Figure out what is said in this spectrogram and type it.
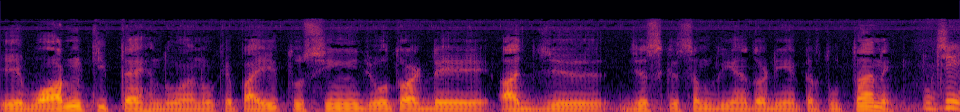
ਇਹ ਵਾਰਨ ਕੀਤਾ ਹਿੰਦੂਆਂ ਨੂੰ ਕਿ ਭਾਈ ਤੁਸੀਂ ਜੋ ਤੁਹਾਡੇ ਅੱਜ ਜਿਸ ਕਿਸਮ ਦੀਆਂ ਤੁਹਾਡੀਆਂ ਕਰਤੂਤਾਂ ਨੇ ਜੀ।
